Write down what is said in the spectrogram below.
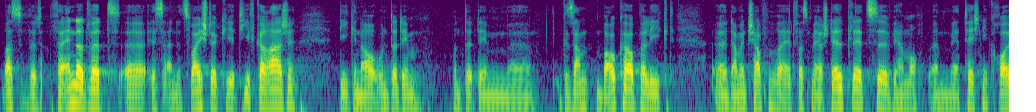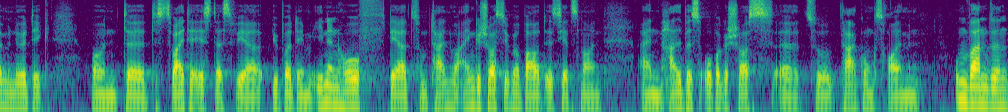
Was wird verändert wird, äh, ist eine zweistöckige Tiefgarage, die genau unter dem, unter dem äh, gesamten Baukörper liegt. Äh, damit schaffen wir etwas mehr Stellplätze, wir haben auch mehr Technikräume nötig. Und äh, das Zweite ist, dass wir über dem Innenhof, der zum Teil nur ein Geschoss überbaut ist, jetzt noch ein, ein halbes Obergeschoss äh, zu Tagungsräumen umwandeln.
